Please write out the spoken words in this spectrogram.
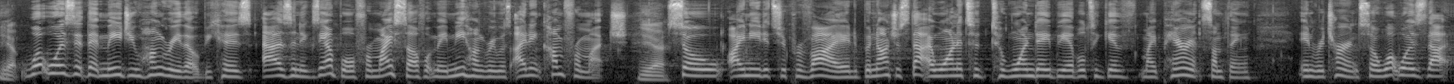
Yep. What was it that made you hungry, though? Because, as an example, for myself, what made me hungry was I didn't come from much. Yeah. So I needed to provide, but not just that. I wanted to, to one day be able to give my parents something in return. So, what was that?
